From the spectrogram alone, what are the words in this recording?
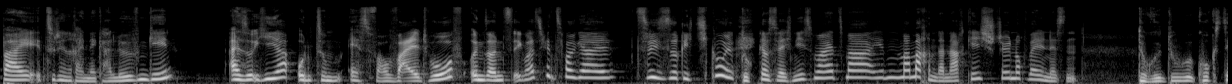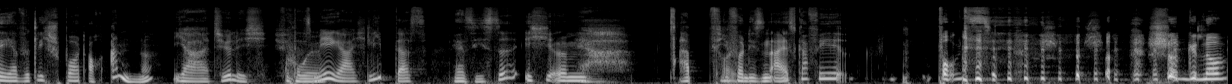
bei zu den Rhein-Neckar-Löwen gehen. Also hier und zum SV Waldhof und sonst irgendwas. Ich find's voll geil. Das finde ich so richtig cool. Ich glaube, das werde ich nächstes Mal jetzt mal, mal machen. Danach gehe ich schön noch Wellnessen. Du, du guckst dir ja wirklich Sport auch an, ne? Ja, natürlich. Ich finde Cool. das mega. Ich liebe das. Ja, siehst du, ich ähm, hab viel von diesen Eiskaffee-Bonks schon genommen.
